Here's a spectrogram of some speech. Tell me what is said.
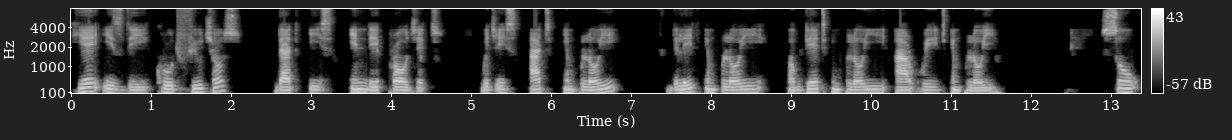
here is the CRUD features that is in the project, which is add employee, delete employee, update employee, and read employee. So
